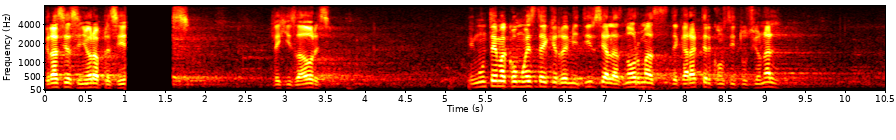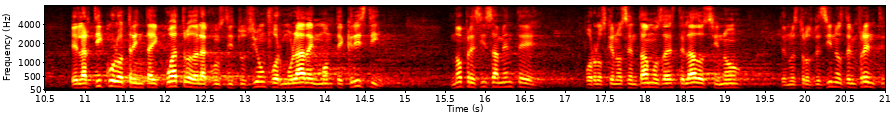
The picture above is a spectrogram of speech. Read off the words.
Gracias, señora presidenta. Legisladores. En un tema como este hay que remitirse a las normas de carácter constitucional. El artículo 34 de la Constitución formulada en Montecristi, no precisamente por los que nos sentamos a este lado, sino de nuestros vecinos de enfrente,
